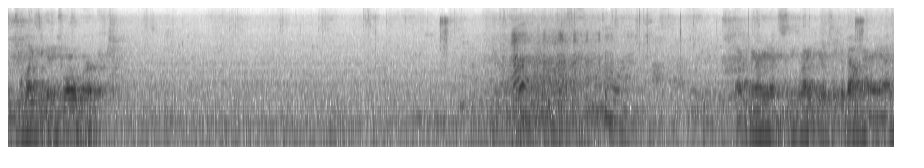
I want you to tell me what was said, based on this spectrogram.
Would you like to get into our work? Right here. Take a bow, Marianne.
